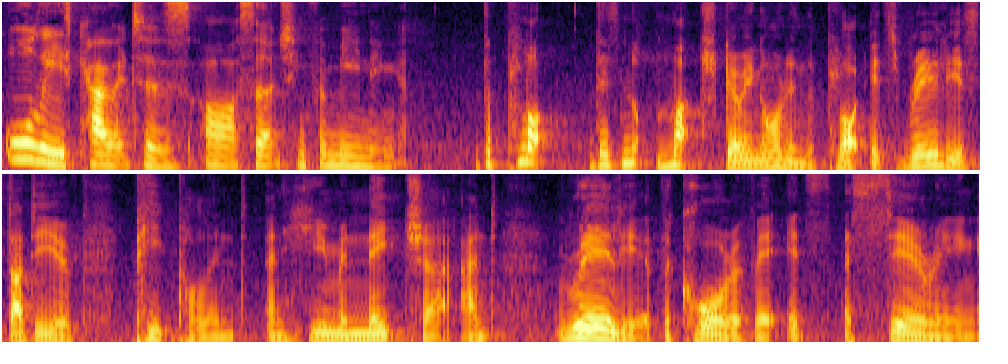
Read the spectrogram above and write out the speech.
all these characters are searching for meaning. The plot, there's not much going on in the plot. It's really a study of people and, and human nature. And really, at the core of it, it's a searing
